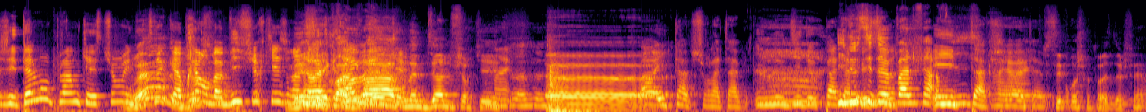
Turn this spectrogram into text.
j'ai- tellement plein de questions et Ouais, de trucs mais qu'après bien on va bifurquer sur Mais un c'est truc. pas grave, euh, on aime bien bifurquer. Ouais. Euh... Ah, il tape sur la table. Il nous dit de pas Il nous taper dit de pas le faire. Et oui. il tape sur Ouais, la ouais. table. Tu sais pourquoi je peux pas permettre de le faire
